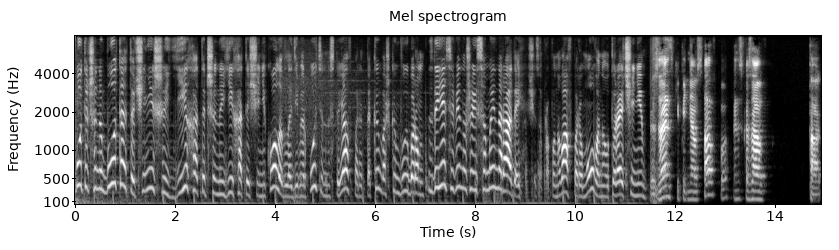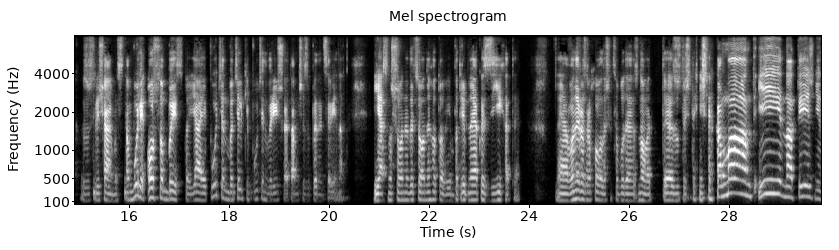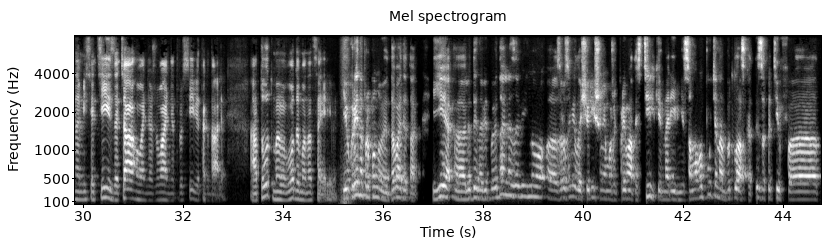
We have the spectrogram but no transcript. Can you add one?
Бути чи не бути, точніше, їхати чи не їхати. Ще ніколи Владімір Путін не стояв перед таким важким вибором. Здається, він уже і самий не радий, що запропонував перемовини у Туреччині. Зеленський підняв ставку. Він сказав: так, зустрічаємось в Стамбулі. Особисто я і Путін, бо тільки Путін вирішує там, чи зупиниться війна. Ясно, що вони до цього не готові. Їм потрібно якось з'їхати. Е, Вони розраховували, що це буде знову е, зустріч технічних команд, і на тижні, на місяці затягування, жування трусів і так далі. А тут ми виводимо на цей рівень. І Україна пропонує давайте так. Є е, людина відповідальна за війну. Е, зрозуміло, що рішення можуть прийматися тільки на рівні самого Путіна. Будь ласка, ти захотів е,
